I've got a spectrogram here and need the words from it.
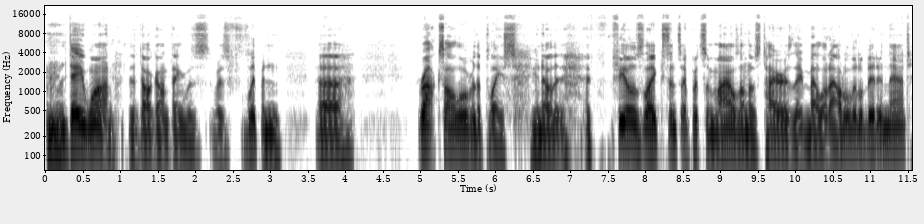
day one, the doggone thing was, was flipping, uh, rocks all over the place. You know, it feels like since I put some miles on those tires, they've mellowed out a little bit in that.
